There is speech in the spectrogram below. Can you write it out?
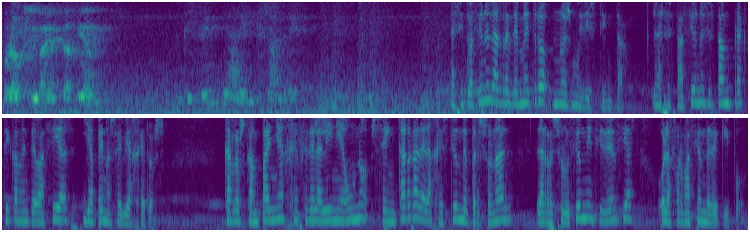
Próxima estación. Vicente Alexandre. La situación en la red de metro no es muy distinta. Las estaciones están prácticamente vacías y apenas hay viajeros. Carlos Campaña, jefe de la línea 1, se encarga de la gestión de personal, la resolución de incidencias o la formación del equipo.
